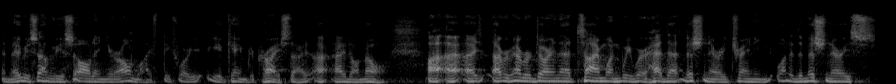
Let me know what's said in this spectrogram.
And maybe some of you saw it in your own life before you, you came to Christ. I, I, I don't know. I, I, I, remember during that time when we were had that missionary training, one of the missionaries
